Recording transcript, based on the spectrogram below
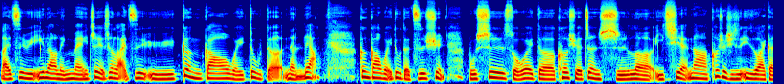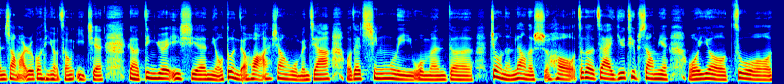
来自于医疗灵媒，这也是来自于更高维度的能量。更高维度的资讯，不是所谓的科学证实了一切。那科学其实一直都在跟上嘛。如果你有从以前呃订阅一些牛顿的话，像我们家我在清理我们的旧能量的时候，这个在 YouTube 上面我有做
